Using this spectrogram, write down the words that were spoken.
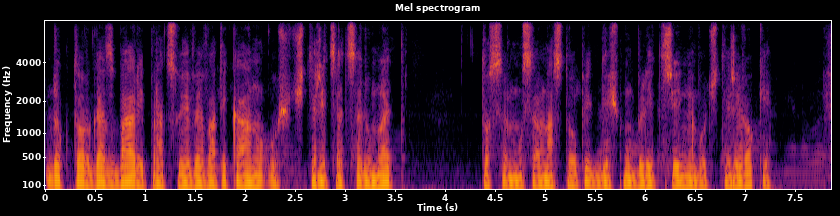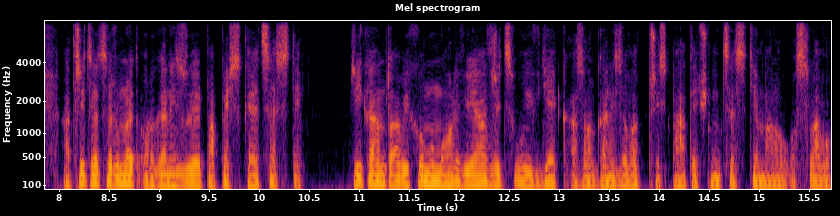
Doktor Gasbari pracuje ve Vatikánu už 47 let to jsem musel nastoupit, když mu byly tři nebo čtyři roky. A 37 let organizuje papežské cesty. Říkám to, abychom mu mohli vyjádřit svůj vděk a zorganizovat při zpáteční cestě malou oslavu.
